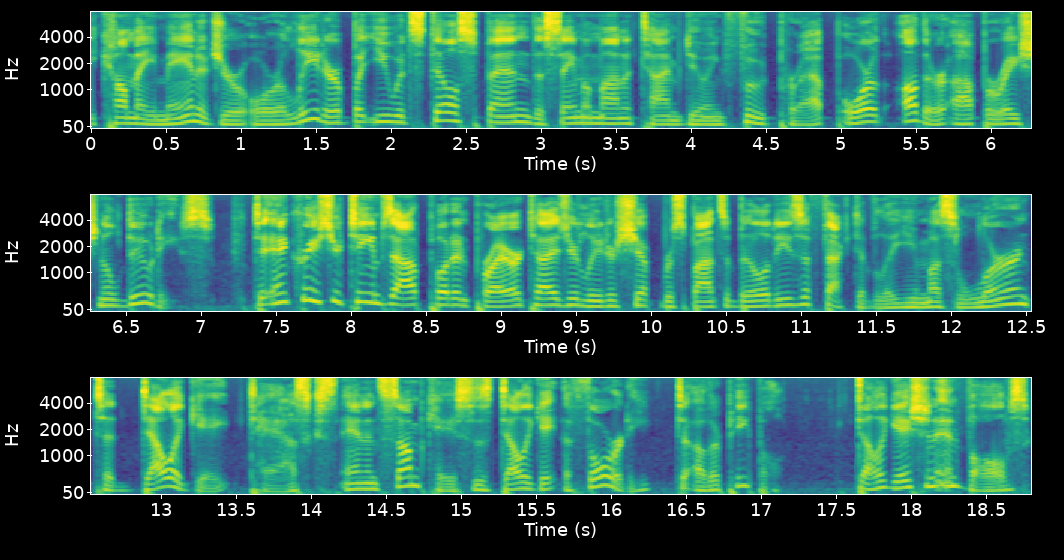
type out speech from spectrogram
become a manager or a leader, but you would still spend the same amount of time doing food prep or other operational duties. To increase your team's output and prioritize your leadership responsibilities effectively, you must learn to delegate tasks and, in some cases, delegate authority to other people. Delegation involves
